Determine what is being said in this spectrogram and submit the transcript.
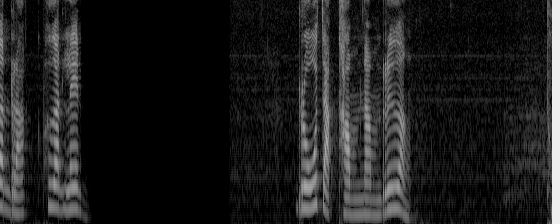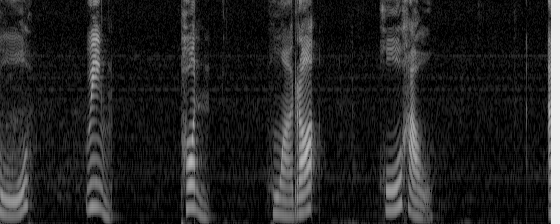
อนรัก เพื่อนเล่น รู้จักคำนำเรื่อง ถู วิ่ง พ่น หัวเราะ คูเข่า อ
